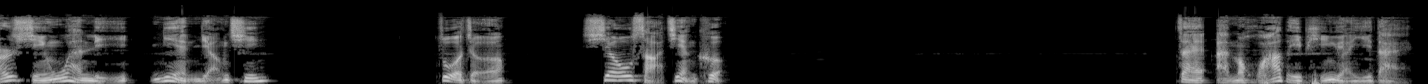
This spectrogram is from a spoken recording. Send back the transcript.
儿行万里念娘亲。作者：潇洒剑客。在俺们华北平原一带，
